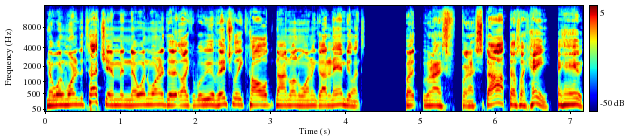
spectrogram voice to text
no one wanted to touch him, and no one wanted to like. We eventually called nine one one and got an ambulance. But when I when I stopped, I was like, "Hey, hey, hey, hey,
